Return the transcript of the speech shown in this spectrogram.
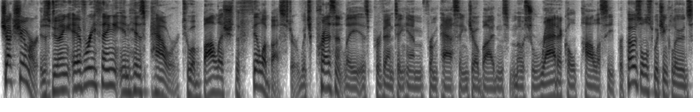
Chuck Schumer is doing everything in his power to abolish the filibuster, which presently is preventing him from passing Joe Biden's most radical policy proposals, which includes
